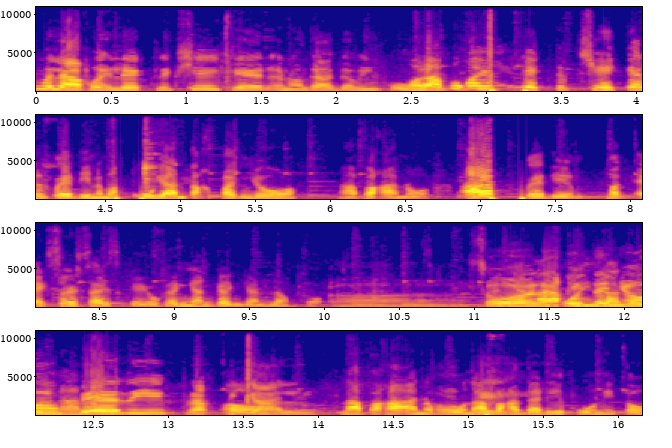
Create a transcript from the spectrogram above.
Kung wala akong electric shaker, ano ang gagawin ko? Kung wala po kayong electric shaker, pwede naman po yan, takpan nyo. Napakano. At pwede mag-exercise kayo, ganyan-ganyan lang po. Ah, so Ganyan nakita nyo, very practical. Napakaano po, Okay. napakadali po nito.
